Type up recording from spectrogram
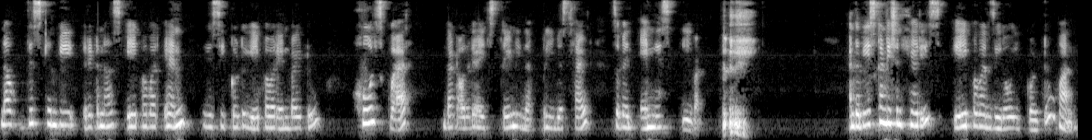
Now this can be written as a power n is equal to a power n by 2 whole square that already I explained in the previous slide. So when n is even. and the base condition here is a power 0 equal to 1.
